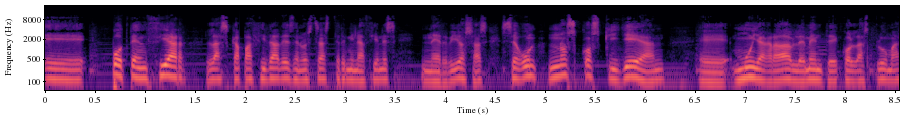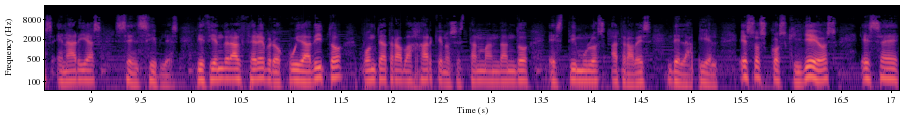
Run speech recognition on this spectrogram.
eh, potenciar las capacidades de nuestras terminaciones nerviosas según nos cosquillean eh, muy agradablemente con las plumas en áreas sensibles, diciéndole al cerebro, cuidadito, ponte a trabajar que nos están mandando estímulos a través de la piel. Esos cosquilleos, esa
